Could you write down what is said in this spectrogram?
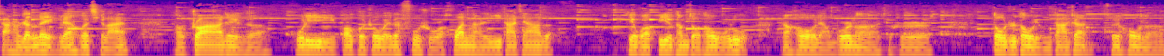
加上人类联合起来，然后抓这个狐狸，包括周围的附属獾呐一大家子，结果逼得他们走投无路，然后两波呢就是斗智斗勇大战，最后呢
